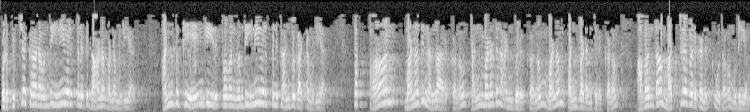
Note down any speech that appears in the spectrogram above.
ஒரு பிச்சைக்காரன் வந்து இனியொருத்தனுக்கு தானம் பண்ண முடியாது. அன்புக்கு ஏங்கி இருப்பவன் வந்து இனியொருத்தனுக்கு அன்பு காட்ட முடியாது. இப்ப தான் மனது நல்லா இருக்கணும் தன் மனதில் அன்பு இருக்கணும் மனம் பண்படைஞ்சிருக்கணும். அவன் தான் மற்றவர்களுக்கு உதவ முடியும்.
